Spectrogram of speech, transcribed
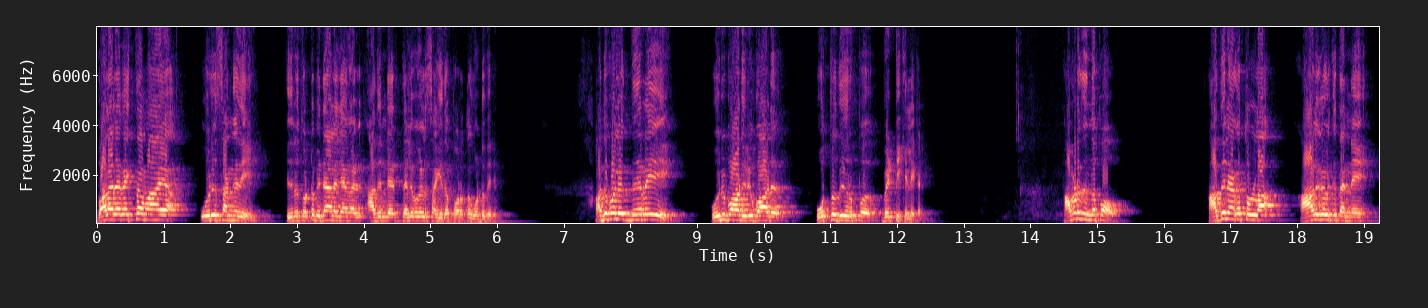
വളരെ വ്യക്തമായ ഒരു സംഗതി ഇതിന് തൊട്ടു പിന്നാലെ ഞങ്ങൾ അതിന്റെ തെളിവുകൾ സഹിതം പുറത്തു കൊണ്ടുവരും. അതുപോലെ നിറയെ ഒരുപാട് ഒരുപാട് ഒത്തുതീർപ്പ് വെട്ടിക്കലുകൾ അവിടെ നിന്നപ്പോ അതിനകത്തുള്ള ആളുകൾക്ക് തന്നെ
